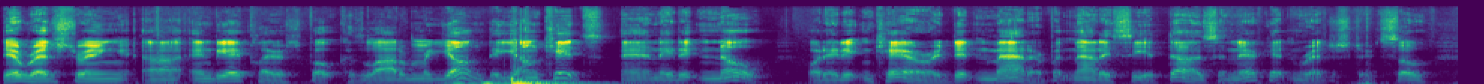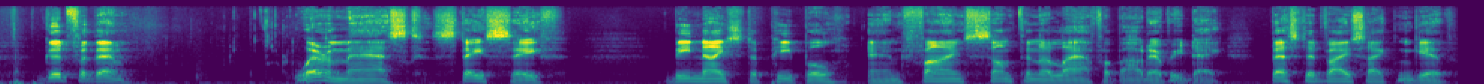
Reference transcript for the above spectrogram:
They're registering uh, NBA players to vote because a lot of them are young. They're young kids and they didn't know or they didn't care or it didn't matter, but now they see it does and they're getting registered. So good for them. Wear a mask, stay safe be nice to people, and find something to laugh about every day. Best advice I can give.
